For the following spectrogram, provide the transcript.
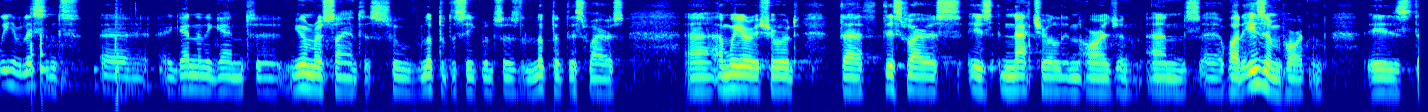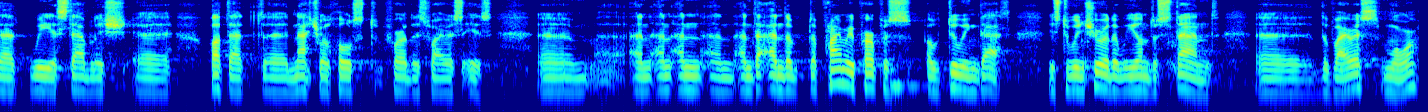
we have listened uh, again and again to numerous scientists who've looked at the sequences, looked at this virus, uh, and we are assured that this virus is natural in origin. And uh, what is important is that we establish uh, what that uh, natural host for this virus is. Um, uh, and and, and, and, the, the, primary purpose of doing that is to ensure that we understand uh, the virus more,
